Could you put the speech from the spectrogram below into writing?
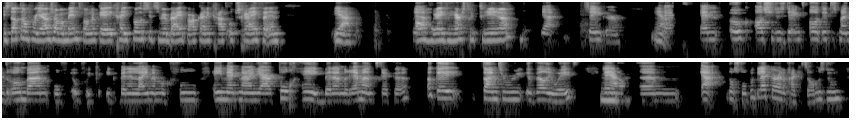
is dat dan voor jou zo'n moment van oké, ik ga die post-its er weer bijpakken en ik ga het opschrijven en ja, Ja. alles weer even herstructureren. Zeker. Ja, En ook als je dus denkt, oh, dit is mijn droombaan, of, of ik, ik ben in lijn met mijn gevoel, en je merkt na een jaar toch, hé, hey, ik ben aan de rem aan het trekken. Oké, time to re-evaluate. En ja, dan, ehm, ja, dan stop ik lekker en dan ga ik iets anders doen.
